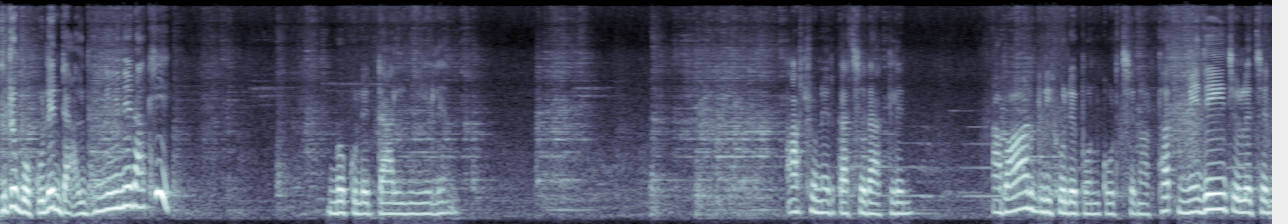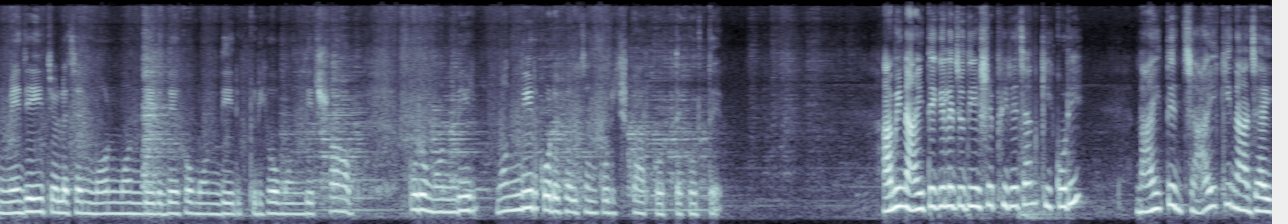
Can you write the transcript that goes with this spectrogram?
দুটো বকুলের ডাল ভেঙে এনে রাখি? বকুলের ডাল নিয়ে এলেন। আসনের কাছে রাখলেন। আবার গৃহলেপন করছেন, অর্থাৎ মেজেই চলেছেন মেজেই চলেছেন মন মন্দির, দেহ মন্দির, গৃহ মন্দির, সব পুরো মন্দির মন্দির করে ফেলছেন পরিষ্কার করতে করতে। আমি নাইতে গেলে যদি এসে ফিরে যান, কি করি? নাইতে যাই কি না যাই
